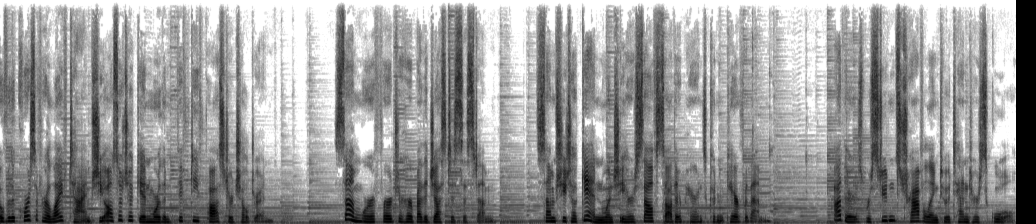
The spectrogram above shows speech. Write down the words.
Over the course of her lifetime, she also took in more than 50 foster children. Some were referred to her by the justice system. Some she took in when she herself saw their parents couldn't care for them. Others were students traveling to attend her school.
